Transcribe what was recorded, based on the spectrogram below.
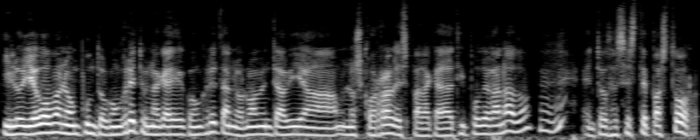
y lo llevaban a un punto concreto, una calle concreta. Normalmente había unos corrales para cada tipo de ganado. Entonces este pastor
